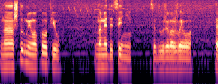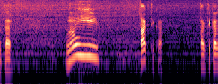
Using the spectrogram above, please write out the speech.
на штурмі окопів, на медицині. Це дуже важливо тепер. Ну і тактика. Тактика,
